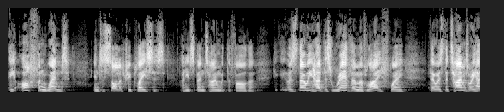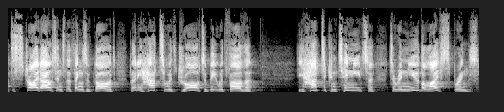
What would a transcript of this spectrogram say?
he often went into solitary places and he'd spend time with the Father. It was as though he had this rhythm of life where there was the times where he had to stride out into the things of God, but then he had to withdraw to be with Father. He had to continue to, to renew the life springs,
